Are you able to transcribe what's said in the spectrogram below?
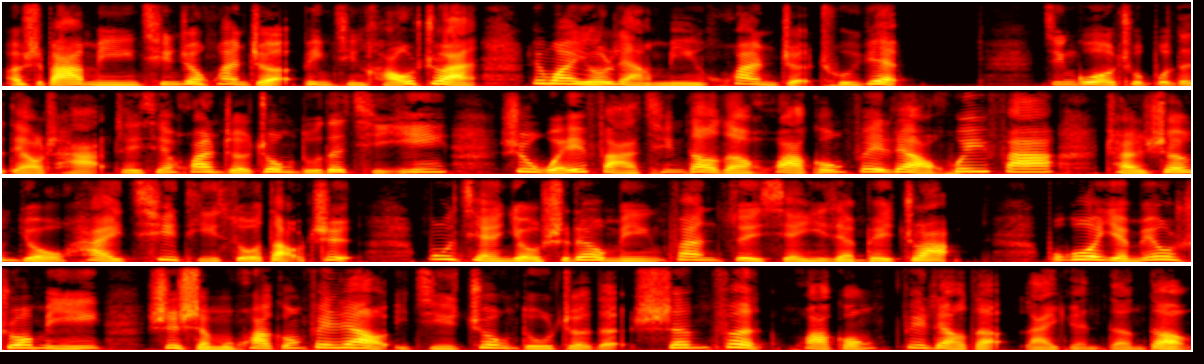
二十八名轻症患者病情好转，另外有两名患者出院。经过初步的调查，这些患者中毒的起因是违法倾倒的化工废料挥发产生有害气体所导致。目前有十六名犯罪嫌疑人被抓。不过也没有说明是什么化工废料以及中毒者的身份、化工废料的来源等等。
